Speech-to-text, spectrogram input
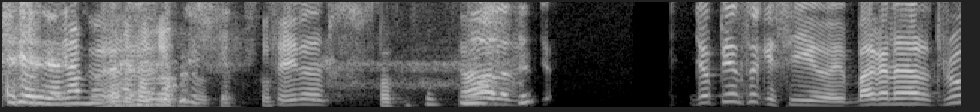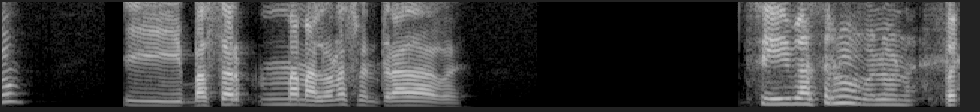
Quedará mamalón. sí, no. yo, pienso que sí, güey. Va a ganar Drew y va a estar mamalona su entrada, güey. Sí, va a ser mamalona. Pues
